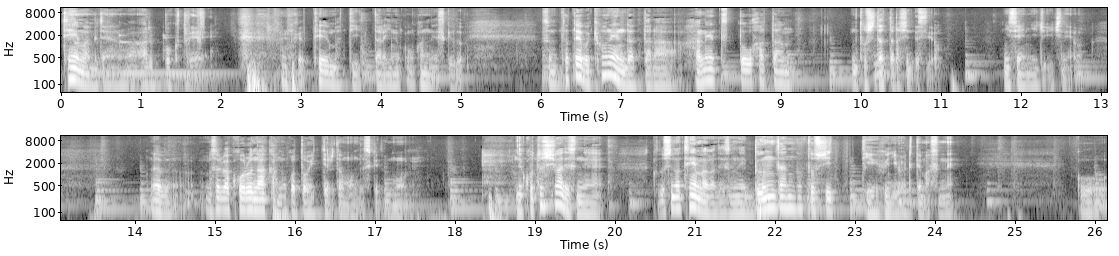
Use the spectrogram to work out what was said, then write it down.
テーマみたいなのがあるっぽくてなんかテーマって言ったらいいのか分かんないですけどその例えば去年だったら破滅と破綻の年だったらしいんですよ2021年は。多分それはコロナ禍のことを言ってると思うんですけどもで今年はですね今年のテーマがですね分断の年っていうふうに言われてますね。こ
